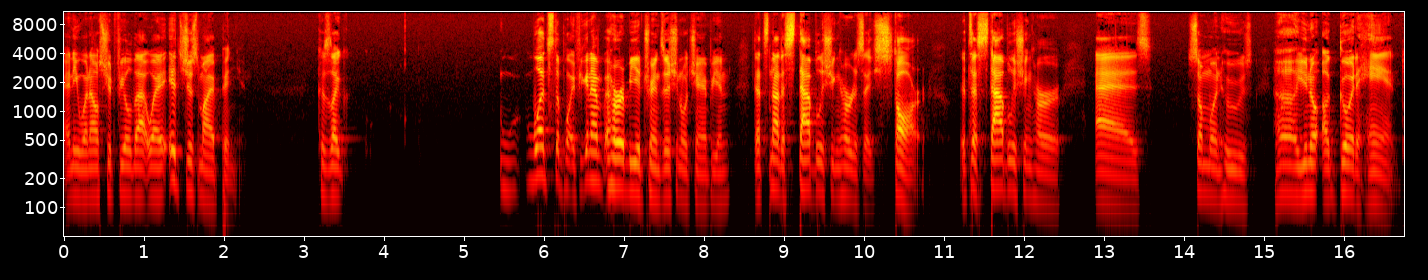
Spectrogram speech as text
anyone else should feel that way. It's just my opinion. Because, like, what's the point? If you're going to have her be a transitional champion, that's not establishing her as a star. It's establishing her as someone who's, uh, you know, a good hand.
